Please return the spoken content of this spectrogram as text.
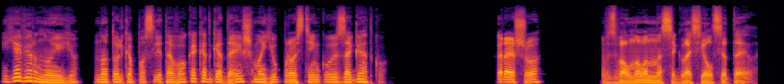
я верну ее, но только после того, как отгадаешь мою простенькую загадку», Хорошо. Взволнованно согласился Тайло.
